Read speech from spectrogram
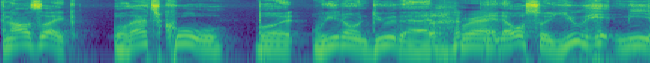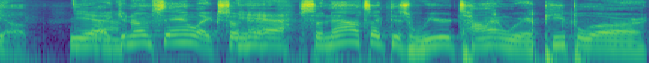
And I was like, "Well, that's cool, but we don't do that." Right. And also, you hit me up. Yeah. Like you know what I'm saying? Like so. Yeah. Now, so now it's like this weird time where people are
